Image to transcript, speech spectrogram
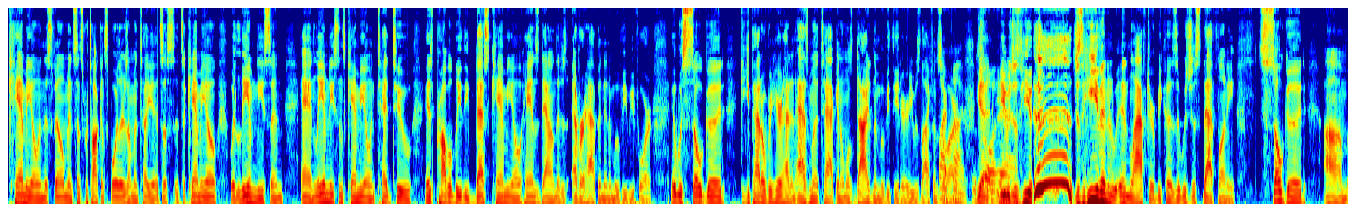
cameo in this film, and since we're talking spoilers, I'm gonna tell you it's a it's a cameo with Liam Neeson, and Liam Neeson's cameo in Ted 2 is probably the best cameo, hands down, that has ever happened in a movie before. It was so good. Geeky Pat over here had an asthma attack and almost died in the movie theater. He was laughing so five hard. times. Yeah, so- he was just he just heaving in, in laughter because it was just that funny. So good. Um,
